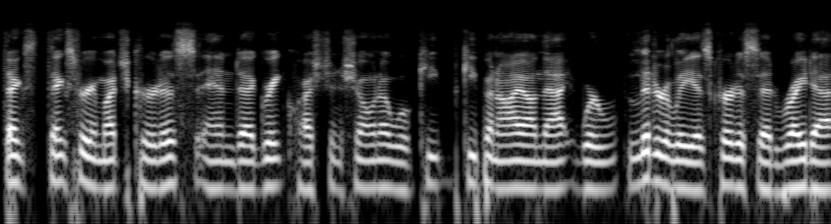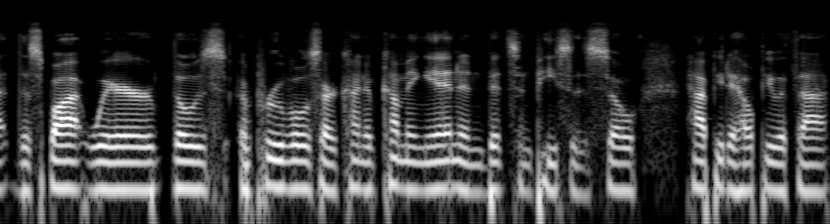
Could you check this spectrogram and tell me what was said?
Thanks, thanks very much, Curtis, and uh, great question, Shona. We'll keep keep an eye on that. We're literally, as Curtis said, right at the spot where those approvals are kind of coming in in bits and pieces. So happy to help you with that.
